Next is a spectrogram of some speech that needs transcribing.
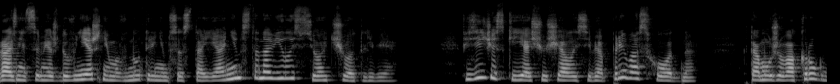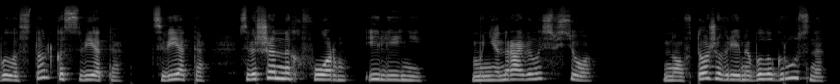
Разница между внешним и внутренним состоянием становилась все отчетливее. Физически я ощущала себя превосходно. К тому же вокруг было столько света, цвета, совершенных форм и линий. Мне нравилось все. Но в то же время было грустно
